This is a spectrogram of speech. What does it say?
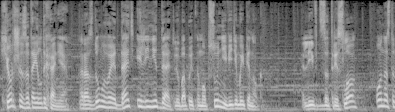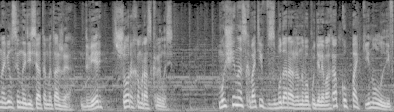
Херша затаил дыхание, раздумывая, дать или не дать любопытному псу невидимый пинок. Лифт затрясло, он остановился на десятом этаже. Дверь с шорохом раскрылась. Мужчина, схватив взбудораженного пуделя в охапку, покинул лифт.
